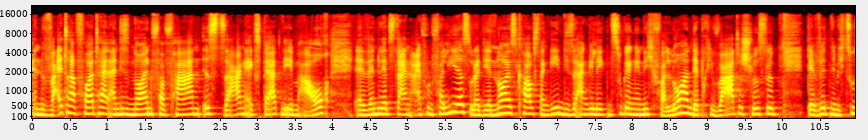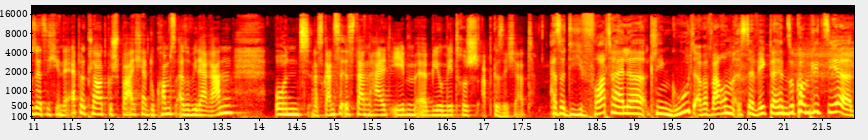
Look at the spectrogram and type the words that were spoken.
Ein weiterer Vorteil an diesem neuen Verfahren ist, sagen Experten eben auch, äh, wenn du jetzt dein iPhone verlierst oder dir ein neues kaufst, dann gehen diese angelegten Zugänge nicht verloren. Der private Schlüssel, der wird nämlich zusätzlich in der Apple Cloud gespeichert. Du kommst also wieder ran und das Ganze ist dann halt eben äh, biometrisch abgesichert. Also die Vorteile klingen gut, aber warum ist der Weg dahin so kompliziert?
